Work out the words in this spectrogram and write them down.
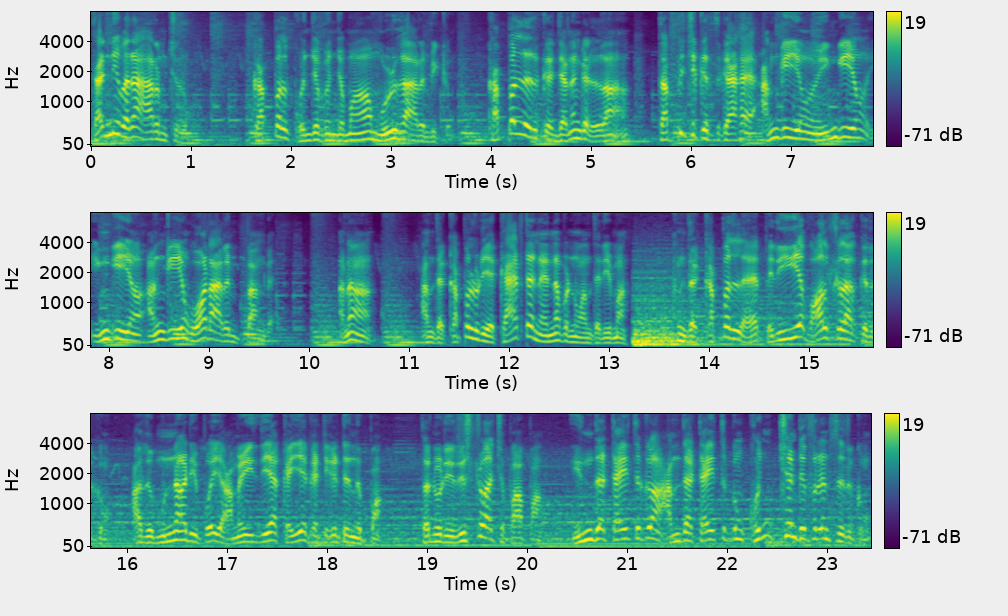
தண்ணி வர ஆரம்பிச்சிடும் கப்பல் கொஞ்சம் கொஞ்சமாக முழுக ஆரம்பிக்கும். கப்பலில் இருக்க ஜனங்கள்லாம் தப்பிச்சுக்கிறதுக்காக அங்கேயும் இங்கேயும் இங்கேயும் அங்கேயும் ஓட ஆரம்பிப்பாங்க. ஆனால் அந்த கப்பலுடைய கேப்டன் என்ன பண்ணுவான் தெரியுமா? அந்த கப்பலில் பெரிய வால்கலாக் இருக்கும். அது முன்னாடி போய் அமைதியாக கையை கட்டிக்கிட்டு நிற்பான். தன்னுடைய ரிஸ்ட் வாட்சை பார்ப்பான். இந்த டயத்துக்கும் அந்த டயத்துக்கும் கொஞ்சம் டிஃப்ரென்ஸ் இருக்கும்.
